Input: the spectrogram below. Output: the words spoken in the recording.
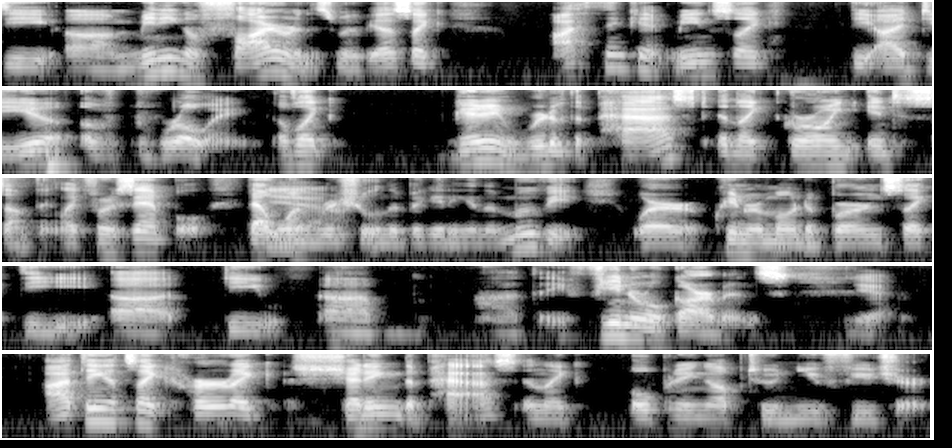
the uh, meaning of fire in this movie. That's like, I think it means like the idea of growing, of like getting rid of the past and like growing into something. Like for example, that one ritual in the beginning of the movie where Queen Ramonda burns like the uh the uh, uh the funeral garments. Yeah. I think it's like her like shedding the past and like opening up to a new future.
